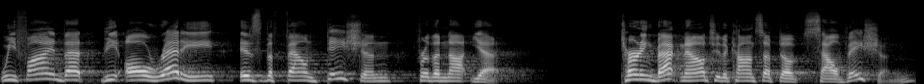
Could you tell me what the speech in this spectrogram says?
we find that the already is the foundation for the not yet. Turning back now to the concept of salvation,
